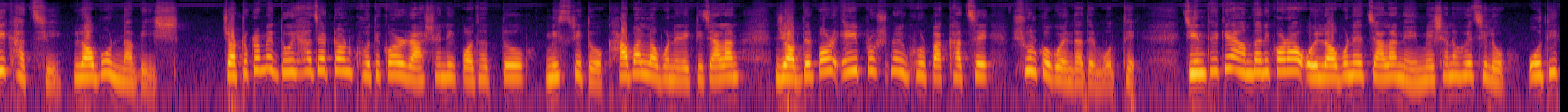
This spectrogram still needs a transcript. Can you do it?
কি খাচ্ছি, লবণ না বিষ। চট্টগ্রামে দুই হাজার টন ক্ষতিকর রাসায়নিক পদার্থ মিশ্রিত খাবার লবণের একটি চালান। জব্দের পর এই প্রশ্নই ঘুরপাক খাচ্ছে শুল্ক গোয়েন্দাদের মধ্যে। চীন থেকে আমদানি করা ওই লবণের চালানে মেশানো হয়েছিল অধিক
